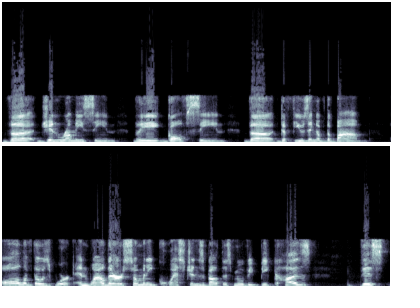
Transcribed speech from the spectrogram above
The gin rummy scene, the golf scene, the defusing of the bomb, all of those work. And while there are so many questions about this movie, because this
